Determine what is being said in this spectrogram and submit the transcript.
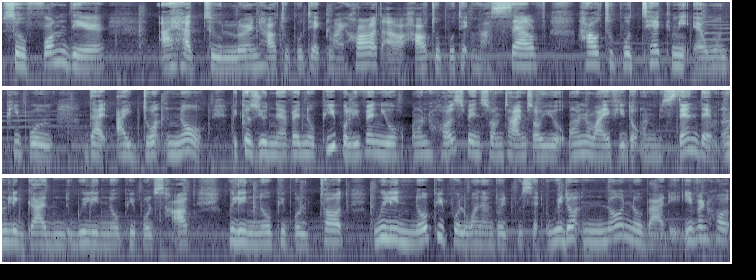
So from there I had to learn how to protect my heart, uh, how to protect myself, how to protect me around people that I don't know because you never know people, even your own husband sometimes or your own wife, you don't understand them. Only God really know people's heart, really know people's thought, really know people 100%. We don't know nobody, even our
